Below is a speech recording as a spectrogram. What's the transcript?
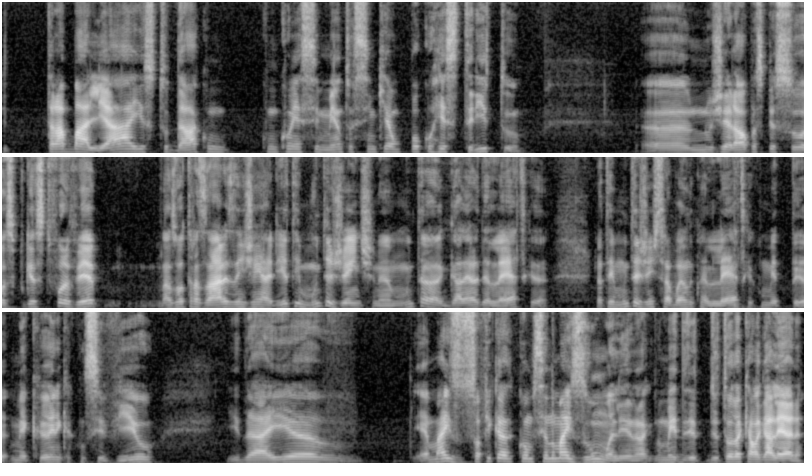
de trabalhar e estudar com, com conhecimento assim que é um pouco restrito uh, no geral para as pessoas. Porque se tu for ver, nas outras áreas da engenharia tem muita gente, né? Muita galera de elétrica. Já tem muita gente trabalhando com elétrica, com mecânica, com civil. E daí uh, é mais só fica como sendo mais um ali né? no meio de, de, toda aquela galera.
